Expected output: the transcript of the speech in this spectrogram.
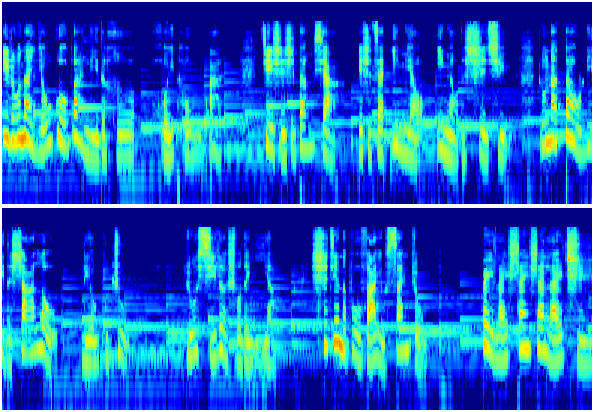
亦如那游过万里的河，回头无岸。即使是当下。也是在一秒一秒的逝去，如那倒立的沙漏留不住。如席勒说的一样，时间的步伐有三种：未来姗姗来迟，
